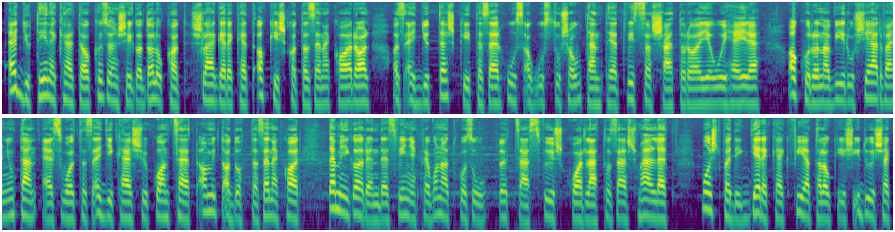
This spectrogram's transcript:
Együtt énekelte a közönség a dalokat, slágereket a Kiskata zenekarral. Az együttes 2020. augusztusa után tért vissza helyre. A koronavírus járvány után ez volt az egyik első koncert, amit adott a zenekar, de még a rendezvényekre vonatkozó 500 fős korlátozás mellett most pedig gyerekek, fiatalok és idősek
